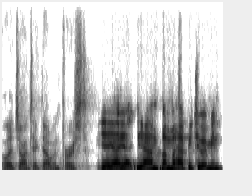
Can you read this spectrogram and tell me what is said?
I'll let John take that one first. Yeah, yeah, yeah, yeah. I'm, I'm happy to. I mean,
